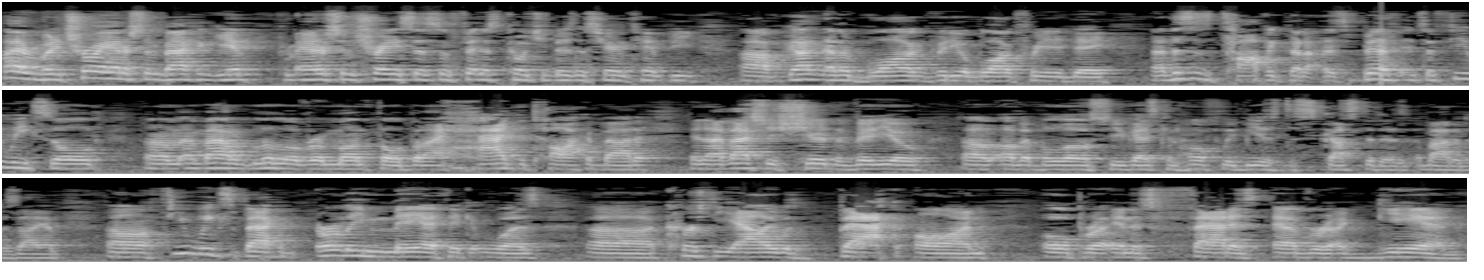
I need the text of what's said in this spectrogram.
Hi everybody, Troy Anderson back again from Anderson Training Systems Fitness Coaching Business here in Tempe. Uh, I've got another blog, video blog for you today. Uh, this is a topic that it's been, it's a few weeks old, um, about a little over a month old, but I had to talk about it, and I've actually shared the video uh, of it below, so you guys can hopefully be as disgusted as, about it as I am. Uh, a few weeks back, early May, I think it was, uh, Kirstie Alley was back on Oprah and as fat as ever again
